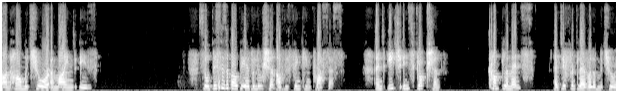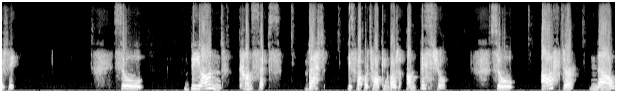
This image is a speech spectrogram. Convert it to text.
on how mature a mind is. So this is about the evolution of the thinking process. And each instruction complements a different level of maturity. So beyond concepts, that is what we're talking about on this show. So after now,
